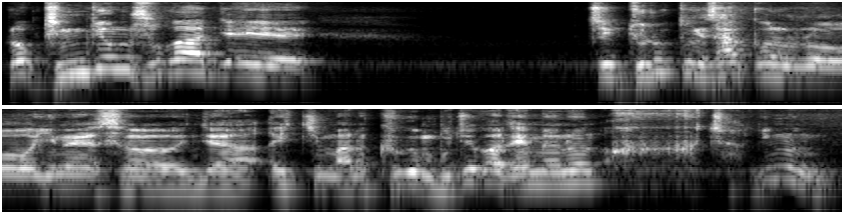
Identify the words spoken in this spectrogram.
그리고 김경수가 이제 지금 드루킹 사건으로 인해서 이제 있지만은 그거 무죄가 되면은 아, 자기는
